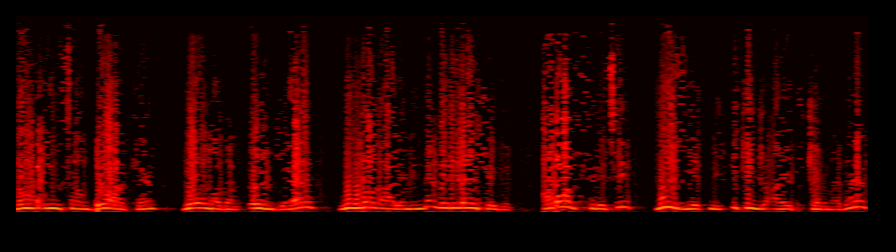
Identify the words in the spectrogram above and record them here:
veya insan doğarken doğmadan önce ruhlar aleminde verilen şeydir. Araf suresi 172. ayet-i kerimede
